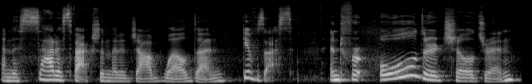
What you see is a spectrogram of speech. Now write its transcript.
and the satisfaction that a job well done gives us. And for older children,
